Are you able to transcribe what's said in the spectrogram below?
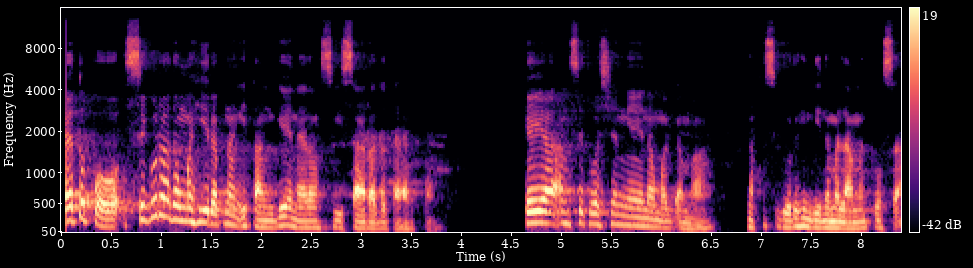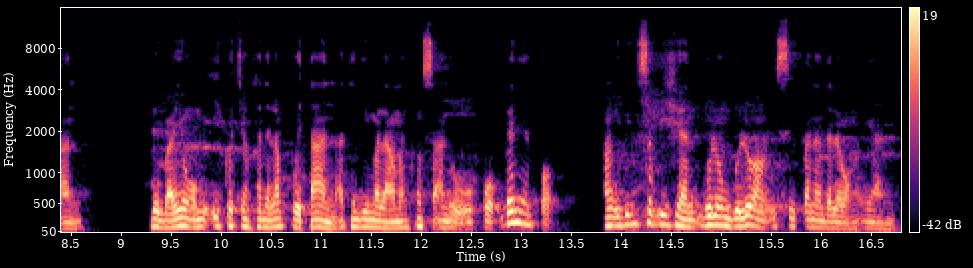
Ito po, siguradong mahirap nang itanggi na itong si Sara Duterte. Kaya ang sitwasyon ngayon ng mag-ama, naku siguro hindi na malaman kung saan. ba yung umiikot yung kanilang puwetan at hindi malaman kung saan uupo. Ganyan po. Ang ibig sabihin, gulong-gulo ang isipan ng dalawang iyan.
